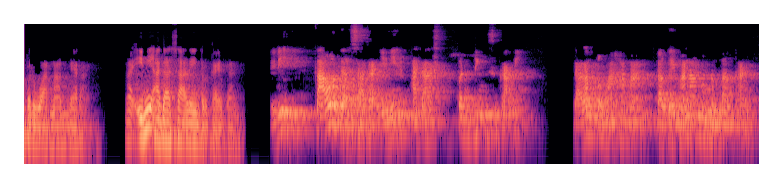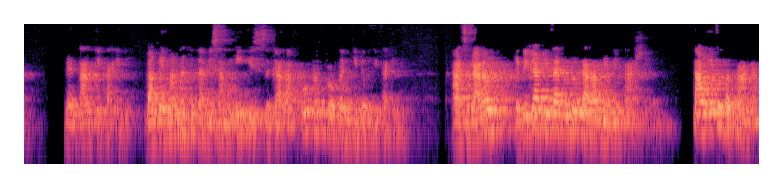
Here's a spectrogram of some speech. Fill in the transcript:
berwarna merah. Nah ini ada saling berkaitan. Jadi tahu dan sadar ini adalah penting sekali dalam pemahaman bagaimana mengembangkan mental kita ini. Bagaimana kita bisa mengikis segala problem-problem hidup kita ini. Nah sekarang ketika kita duduk dalam meditasi, tahu itu berperan.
